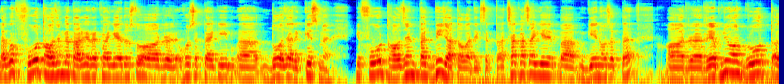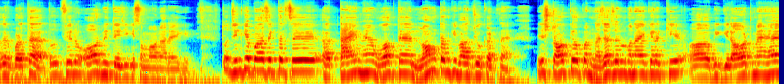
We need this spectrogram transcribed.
लगभग फोर थाउज़ेंड का टारगेट रखा गया दोस्तों, और हो सकता है कि दो हज़ार इक्कीस में ये फोर थाउज़ेंड तक भी जाता हुआ दिख सकता है। अच्छा खासा ये गेन हो सकता है। और रेवेन्यू और ग्रोथ अगर बढ़ता है तो फिर और भी तेज़ी की संभावना रहेगी। तो जिनके पास एक तरह से टाइम है, वक्त है लॉन्ग टर्म की बात जो करते हैं, इस स्टॉक के ऊपर नज़र ज़रूर बनाए के रखिए। और अभी गिरावट में है,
